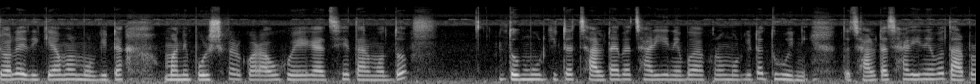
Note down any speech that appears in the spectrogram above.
চলো এদিকে আমার মুরগিটা মানে পরিষ্কার করাও হয়ে গেছে, তার মধ্যে তো মুরগিটার ছালটা এবার ছাড়িয়ে নেব এখনও মুরগিটা ধুইনি। তো ছালটা ছাড়িয়ে নেব তারপর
